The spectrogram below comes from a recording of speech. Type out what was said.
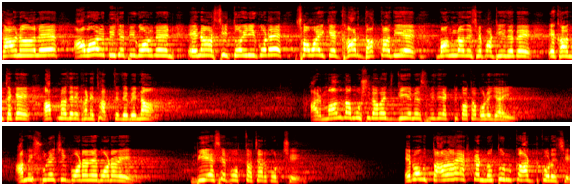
তা নাহলে আবার বিজেপি গভর্নমেন্ট এনআরসি তৈরি করে সবাইকে ঘাড় ধাক্কা দিয়ে বাংলাদেশে পাঠিয়ে দেবে। এখান থেকে আপনাদের এখানে থাকতে দেবে না। আর মালদা মুর্শিদাবাদ ডিএমএসপিদের একটি কথা বলে যাই। আমি শুনেছি বর্ডারে বর্ডারে বিএসএফ অত্যাচার করছে। এবং তারা একটা নতুন কার্ড করেছে।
